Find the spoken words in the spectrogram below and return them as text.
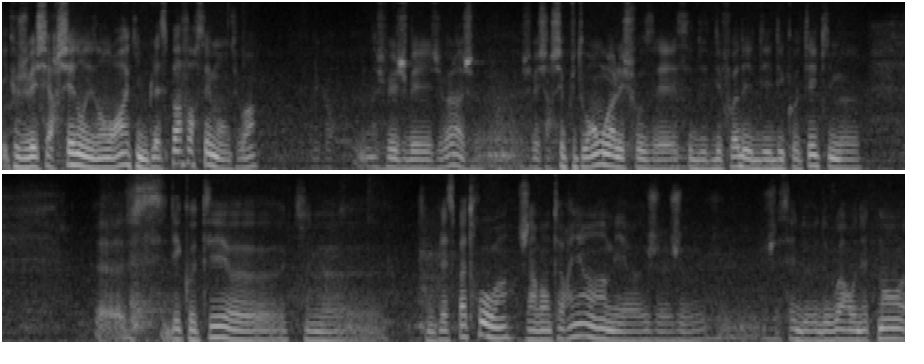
et que je vais chercher dans des endroits qui ne me plaisent pas forcément, tu vois je vais, je, vais, voilà, je, vais chercher plutôt en moi les choses. Et c'est des, fois des, côtés qui me. Euh, des côtés euh, qui me, me plaisent pas trop. Hein. J'invente rien, hein, mais euh, j'essaie de, voir honnêtement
